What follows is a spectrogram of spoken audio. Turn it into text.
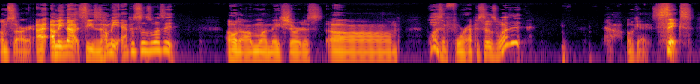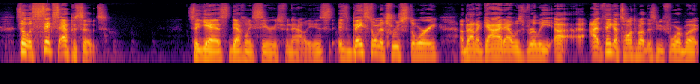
I'm sorry. I, I mean not seasons. How many episodes was it? Hold on, I'm gonna make sure this um wasn't four episodes, was it? Okay, six. So it's six episodes. So yeah, it's definitely series finale. It's it's based on a true story about a guy that was really. Uh, I think I talked about this before, but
